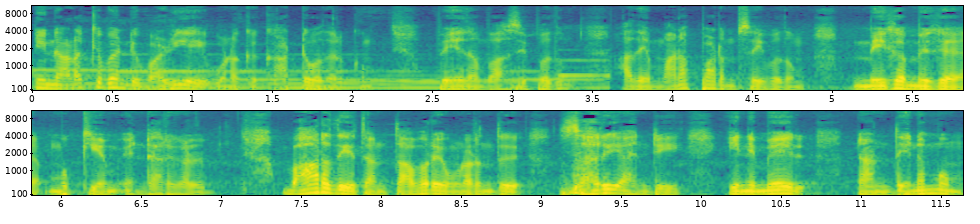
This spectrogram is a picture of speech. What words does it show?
நீ நடக்க வேண்டிய வழியை உனக்கு காட்டுவதற்கும் வேதம் வாசிப்பதும் அதை மனப்பாடம் செய்வதும் மிக மிக முக்கியம் என்றார்கள். பாரதி தன் தவறை உணர்ந்து சரி அன்றி இனிமேல் நான் தினமும்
